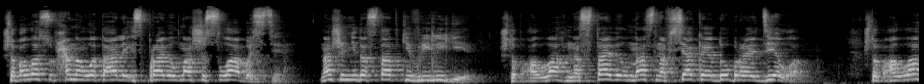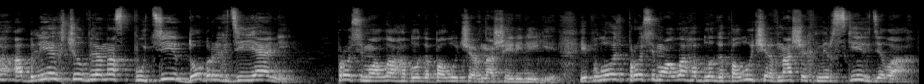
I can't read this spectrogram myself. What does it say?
чтобы Аллах Субхану Ва исправил наши слабости – наши недостатки в религии, чтобы Аллах наставил нас на всякое доброе дело, чтобы Аллах облегчил для нас пути добрых деяний. Просим у Аллаха благополучия в нашей религии. И просим у Аллаха благополучия в наших мирских делах.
